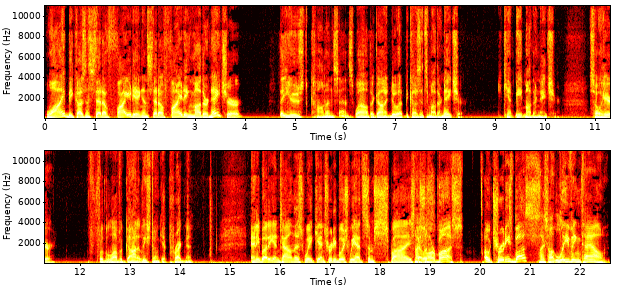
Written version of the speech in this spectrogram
Why? Because instead of fighting, instead of fighting Mother Nature, they used common sense. Well, they're going to do it because it's Mother Nature. You can't beat Mother Nature. So here, for the love of God, at least don't get pregnant. Anybody in town this weekend? Trudy Busch, we had some spies. I saw us- our bus. Oh, Trudy's bus? I saw it leaving town.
